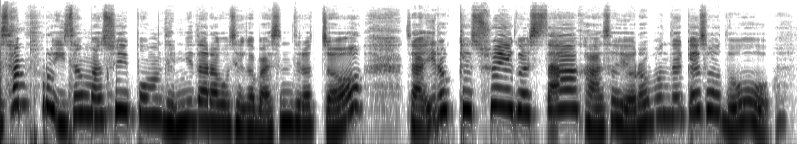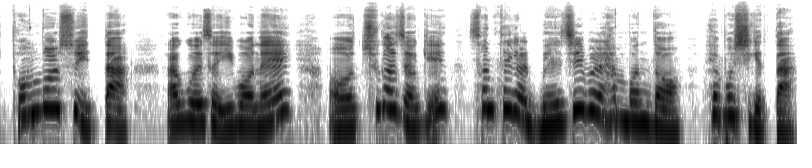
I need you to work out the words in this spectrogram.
3% 이상만 수익 보면 됩니다라고 제가 말씀드렸죠. 자, 이렇게 수익을 쌓아가서 여러분들께서도 돈 벌 수 있다라고 해서 이번에 어, 추가적인 선택을 매집을 한 번 더 해보시겠다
